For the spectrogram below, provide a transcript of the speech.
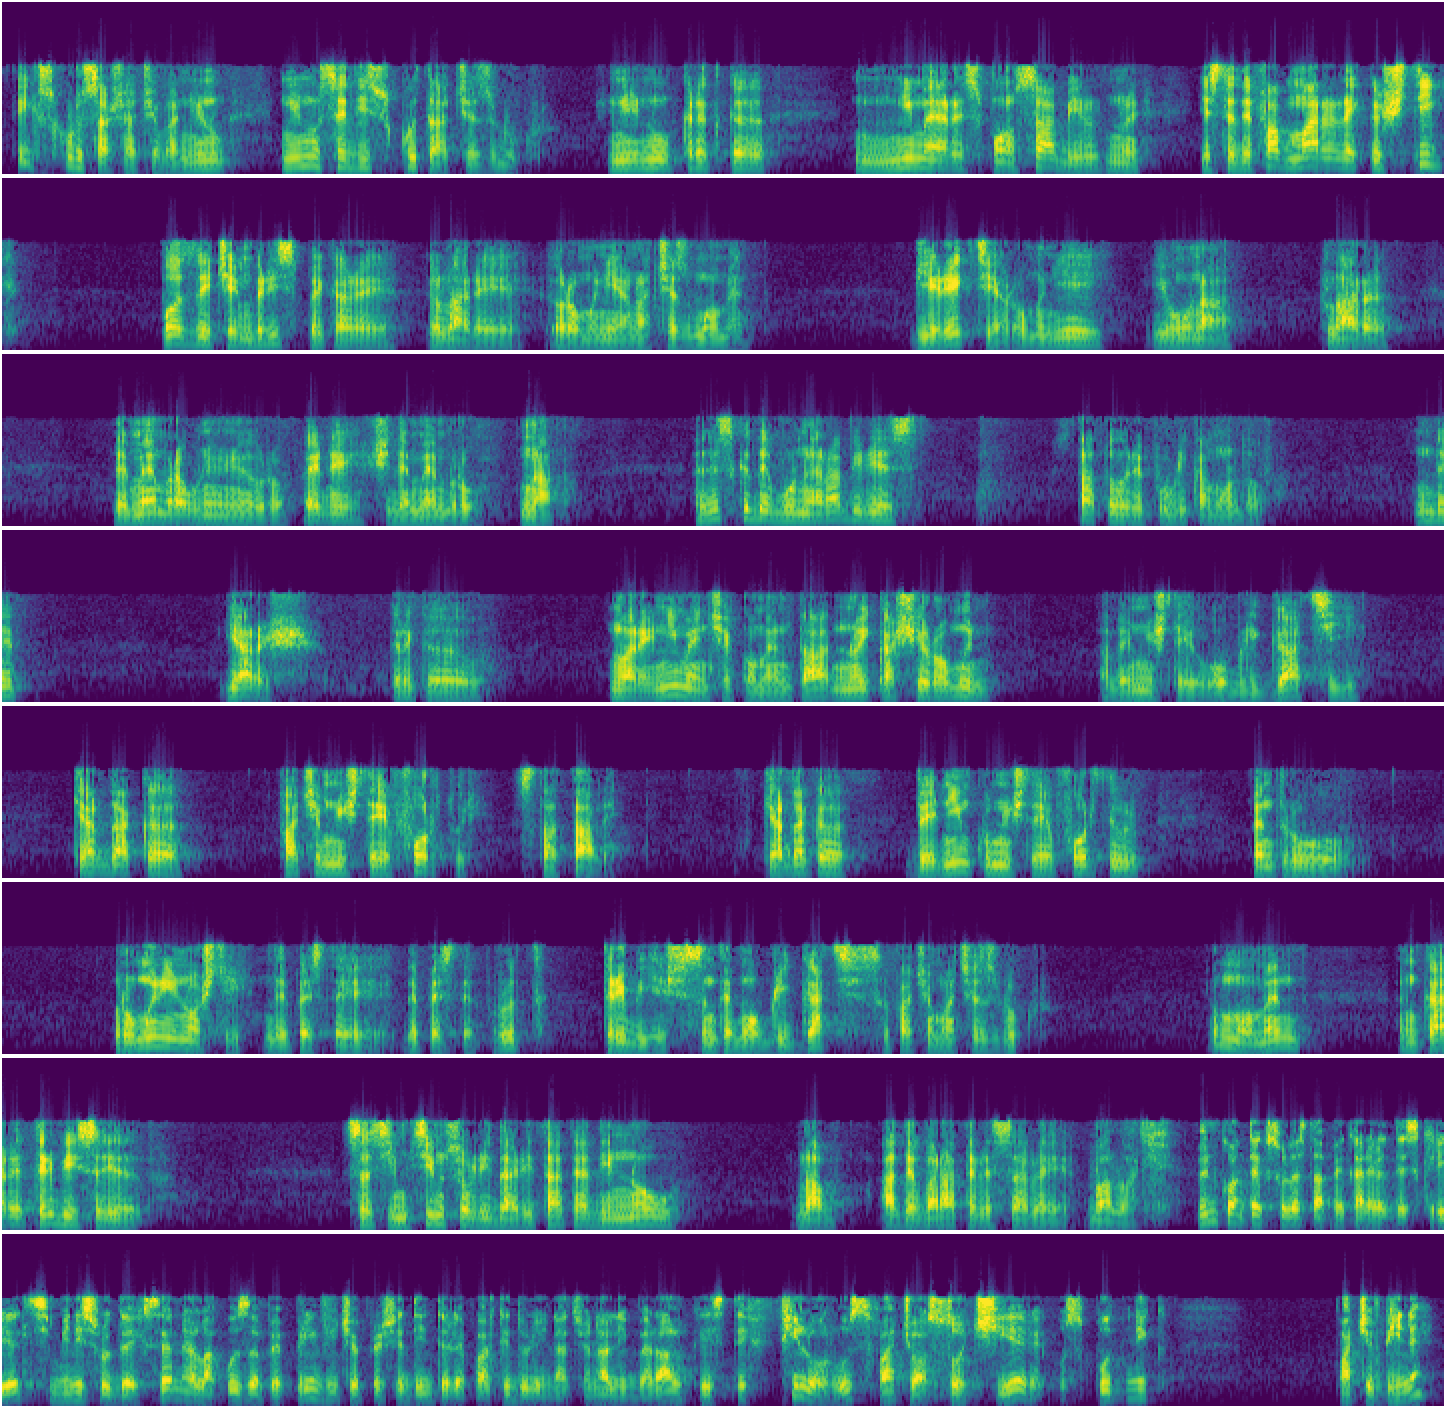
Exclus așa ceva. Nici nu, nici nu se discută acest lucru. Nici nu cred că nimeni responsabil nu este de fapt marele câștig post-decembrist pe care îl are România în acest moment. Direcția României e una clară de membru a Uniunii Europene și de membru NATO. Vedeți cât de vulnerabil este statul Republica Moldova, unde, iarăși, cred că nu are nimeni ce comenta, noi ca și români avem niște obligații, chiar dacă facem niște eforturi statale, chiar dacă venim cu niște eforturi pentru românii noștri de peste, de peste Prut, trebuie și suntem obligați să facem acest lucru. E un moment în care trebuie să, să simțim solidaritatea din nou la adevăratele sale valori. În contextul ăsta pe care îl descrieți, ministrul de externe îl acuză pe prim vicepreședintele Partidului Național Liberal că este filorus, face o asociere cu Sputnik. Face bine?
